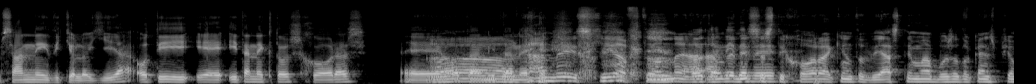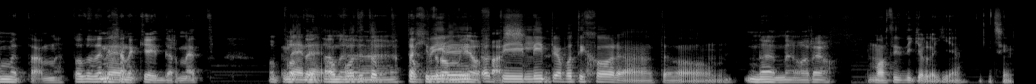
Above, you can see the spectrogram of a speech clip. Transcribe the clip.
σαν η δικαιολογία, ότι ε, ήταν εκτός χώρας ε, όταν ήταν... Α, ναι, ισχύει αυτό, ναι. Όταν Αν δεν ήτανε- είσαι στη χώρα εκείνο το διάστημα, μπορείς να το κάνεις πιο μετά, ναι. Τότε δεν Ναι. είχαν και ίντερνετ. Οπότε ναι, ναι, ήταν οπότε το, ε, το πήρε ταχυδρομείο ότι φάση. λείπει από τη χώρα το, Ναι, ναι, ωραίο. με αυτή τη δικαιολογία. Έτσι.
